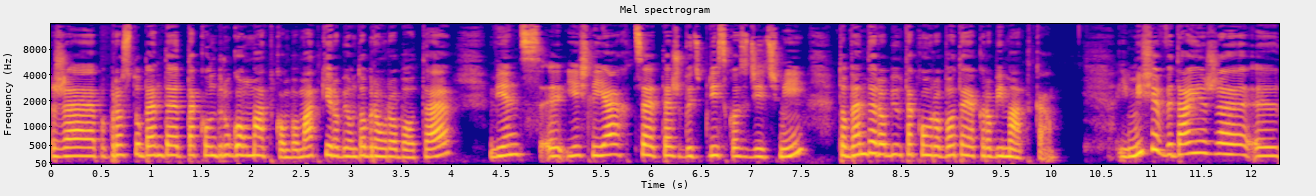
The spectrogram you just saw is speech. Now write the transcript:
że po prostu będę taką drugą matką, bo matki robią dobrą robotę, więc y, jeśli ja chcę też być blisko z dziećmi, to będę robił taką robotę, jak robi matka. I mi się wydaje, że y,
